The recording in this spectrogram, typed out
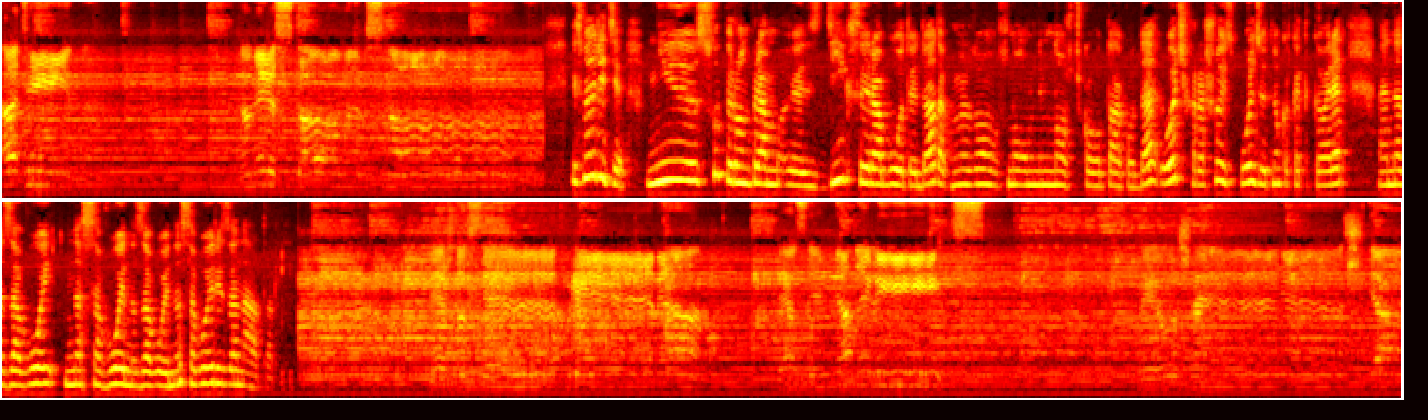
один в мирисковым сном. И смотрите, не супер он прям э, с дикцией работает, да, так, ну, снова немножечко вот так вот, да, и очень хорошо использует, ну, как это говорят, э, носовой, носовой, носовой, носовой резонатор. Между всех времен, безыменный лиц, мы уже не ждем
